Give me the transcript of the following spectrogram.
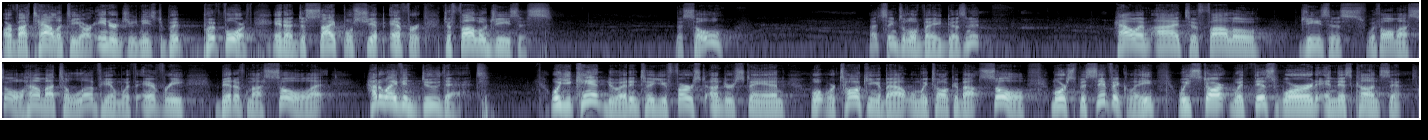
Our vitality, our energy needs to put, put forth in a discipleship effort to follow Jesus. But soul? That seems a little vague, doesn't it? How am I to follow Jesus with all my soul? How am I to love him with every bit of my soul? How do I even do that? Well, you can't do it until you first understand what we're talking about when we talk about soul. More specifically, we start with this word and this concept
